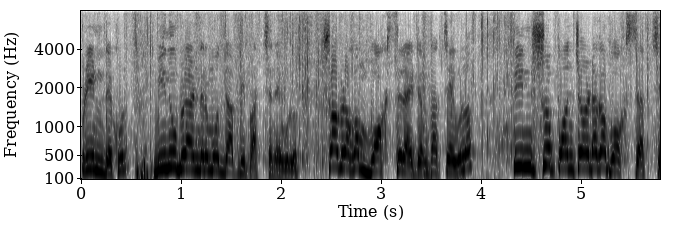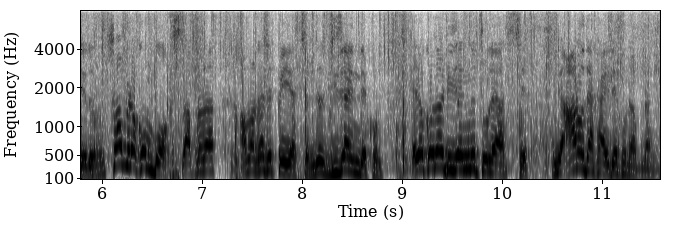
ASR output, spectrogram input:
প্রিন্ট দেখুন মিনু ব্র্যান্ডের মধ্যে আপনি পাচ্ছেন এগুলো। সব রকম বক্সের আইটেম থাকছে এগুলো। তিনশো পঞ্চান্ন টাকা বক্স যাচ্ছে দেখুন সব রকম বক্স আপনারা আমার কাছে পেয়ে যাচ্ছেন। জাস্ট ডিজাইন দেখুন। এরকম ডিজাইন চলে আসছে। আমি আরও দেখাই দেখুন আপনাকে।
